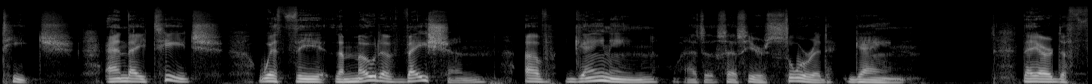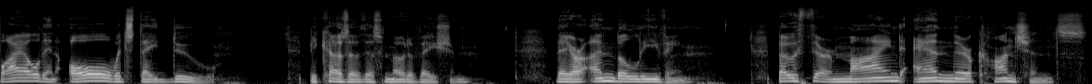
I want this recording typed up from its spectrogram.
teach. And they teach with the, the motivation of gaining, as it says here, sordid gain. They are defiled in all which they do because of this motivation. They are unbelieving. Both their mind and their conscience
